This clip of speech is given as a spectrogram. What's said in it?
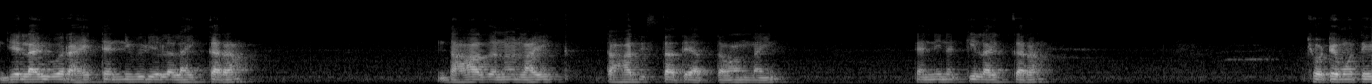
जे लाईव्हवर आहेत त्यांनी व्हिडिओला लाईक करा. दहा जणं लाईक दहा दिसतात ते आत्ता ऑनलाईन त्यांनी नक्की लाईक करा. छोटे मोठे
